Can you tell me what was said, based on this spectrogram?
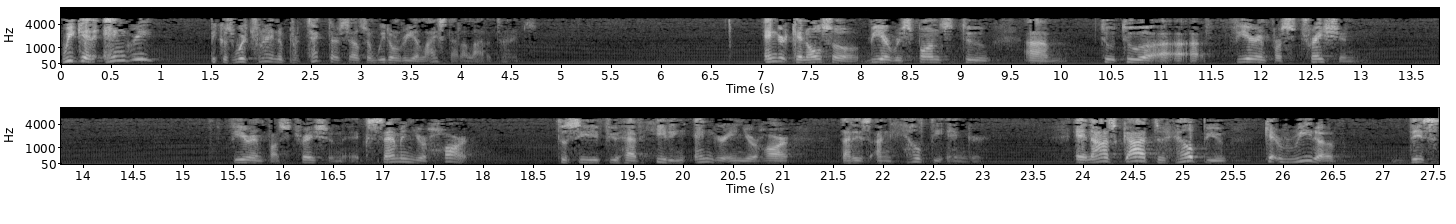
We get angry because we're trying to protect ourselves and we don't realize that a lot of times. Anger can also be a response to, um, to, to a, a fear and frustration. Fear and frustration. Examine your heart to see if you have hidden anger in your heart that is unhealthy anger. And ask God to help you get rid of this,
